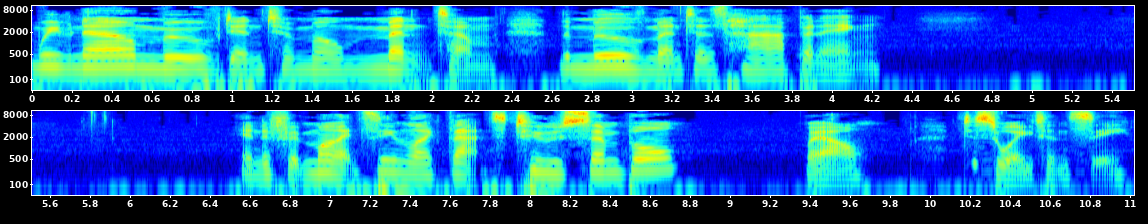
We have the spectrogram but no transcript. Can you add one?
We've now moved into momentum. The movement is happening. And if it might seem like that's too simple, well, just wait and see.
